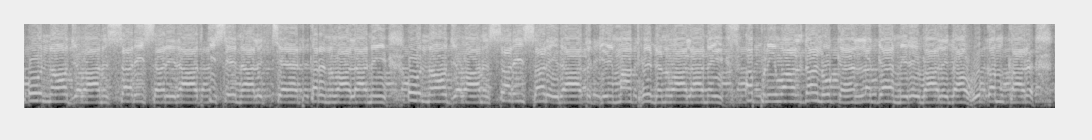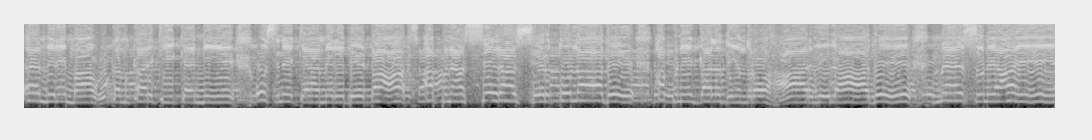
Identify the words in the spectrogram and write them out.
او نوجوان ساری ساری رات کسے نال چیٹ کرن والا نہیں او نوجوان ساری ساری رات گیماں کھیڈن والا نہیں اپنی والدہ نو کہن لگا میری والدہ حکم کر اے میری ماں حکم کر کی کہنی ہے اس نے کہا میرے بیٹے بیٹا، اپنا سیرا سر تو لا دے، اپنے گل دی اندروں ہار بھی لا دے۔ میں سنے آئے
